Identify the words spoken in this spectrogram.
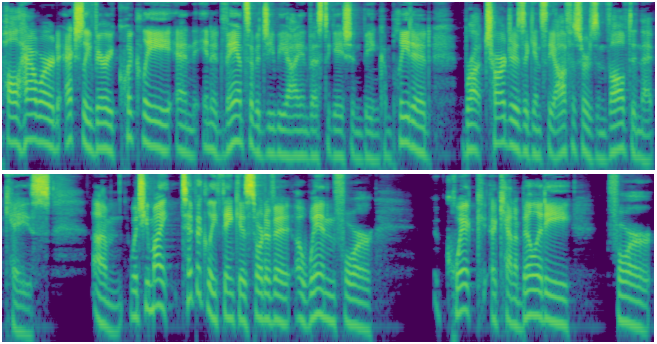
Paul Howard actually very quickly and in advance of a GBI investigation being completed brought charges against the officers involved in that case, um, which you might typically think is sort of a, a win for quick accountability for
